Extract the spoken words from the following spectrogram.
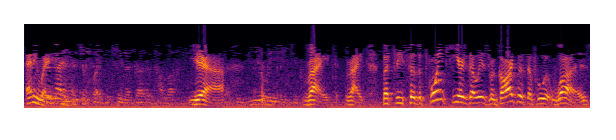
anyway. Nice interplay between and Halach. Yeah. Really Right, right. But see, so the point here though is regardless of who it was,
